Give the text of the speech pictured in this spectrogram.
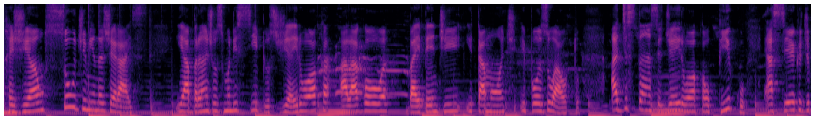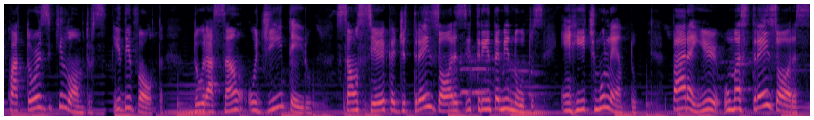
região sul de Minas Gerais, e abrange os municípios de Airuoca, Alagoa, Baipendi, Itamonte e Pozo Alto. A distância de Eiroca ao pico é a cerca de 14 quilômetros e de volta. Duração o dia inteiro. São cerca de 3 horas e 30 minutos em ritmo lento. Para ir, umas 3 horas.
